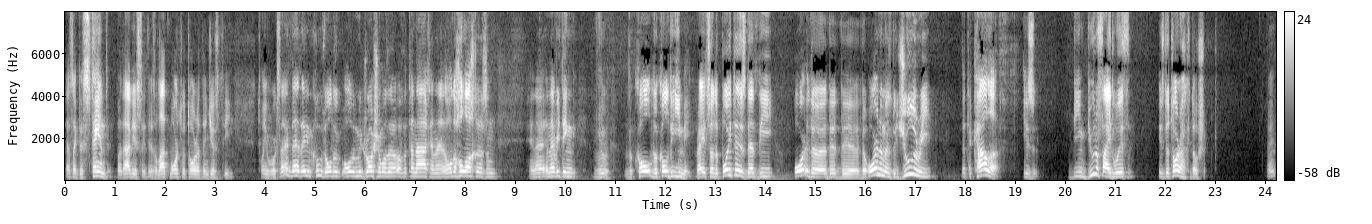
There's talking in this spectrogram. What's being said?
that's like the standard. But obviously, there's a lot more to Torah than just the 24 books. That, that, includes all the all the midrashim of the of the Tanakh and uh, all the halachas and and uh, and everything. The the kol the kol the right? So the point is that the or the the the, the ornaments, the jewelry that the kala is being beautified with is the Torah Hakadosha. Right?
